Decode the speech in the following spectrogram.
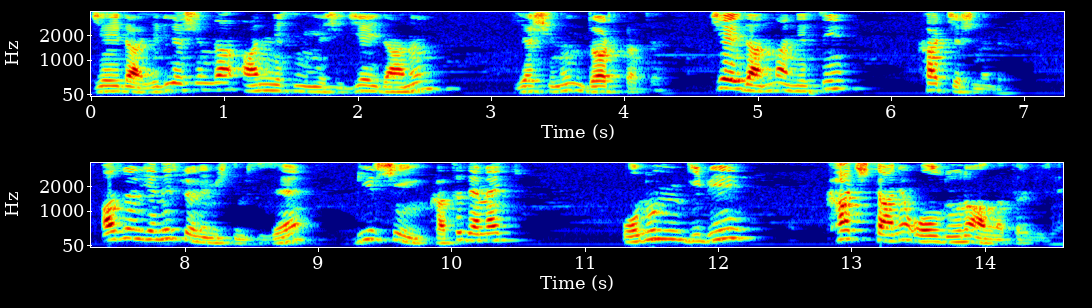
Ceyda 7 yaşında. Annesinin yaşı Ceyda'nın yaşının 4 katı. Ceyda'nın annesi kaç yaşındadır? Az önce ne söylemiştim size? Bir şeyin katı demek onun gibi kaç tane olduğunu anlatır bize.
